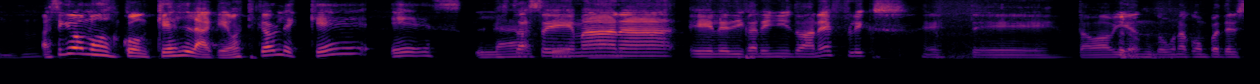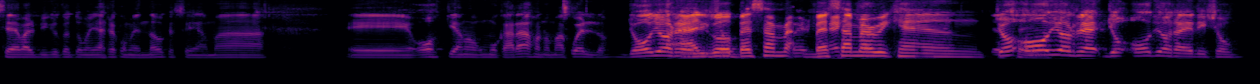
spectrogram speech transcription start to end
Ujú. Así que vamos con qué es la que, masticable, qué es la Esta que? semana eh, le di cariñito a Netflix. Este, estaba Pero- viendo una competencia de barbecue que tú me habías recomendado que se llama eh, Hostia, no como carajo, no me acuerdo. Yo odio reality Algo show. Best, Best. American. Yo odio, yo odio reality show.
